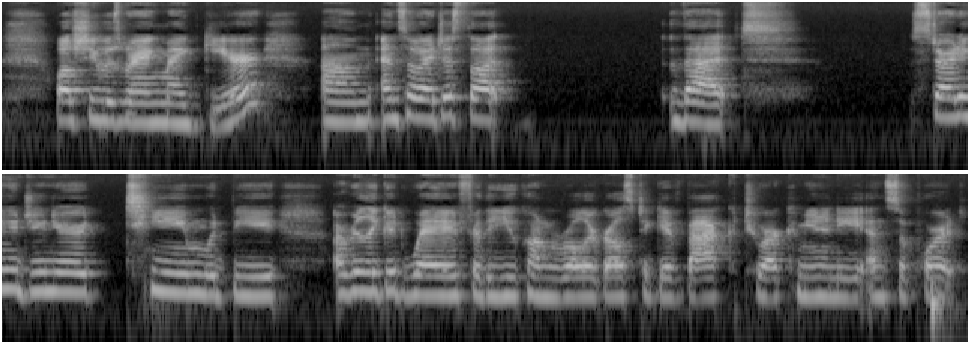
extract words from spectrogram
while she was wearing my gear. Um, and so I just thought that starting a junior team would be a really good way for the Yukon Roller Girls to give back to our community and support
